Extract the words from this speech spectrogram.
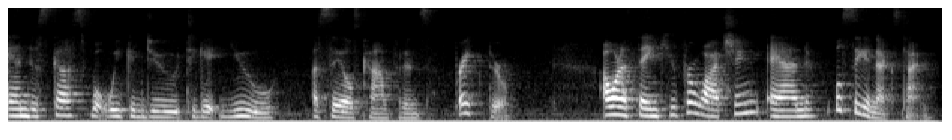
and discuss what we can do to get you a sales confidence breakthrough. I want to thank you for watching and we'll see you next time.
